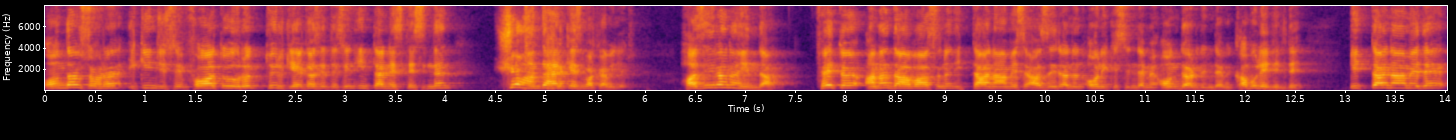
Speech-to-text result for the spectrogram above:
Ondan sonra ikincisi Fuat Uğur'un Türkiye Gazetesi'nin internet sitesinden şu anda herkes bakabilir. Haziran ayında FETÖ ana davasının iddianamesi Haziran'ın 12'sinde mi 14'ünde mi kabul edildi. İddianamede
